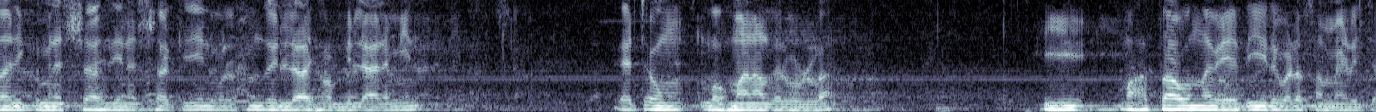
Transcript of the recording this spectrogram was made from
ذلك من الشاهدين الشاكرين والحمد لله رب العالمين ഏറ്റവും ബഹുമാനാന്തരമുള്ള ഈ മഹത്താവുന്ന വേദിയിൽ ഇവിടെ സമ്മേളിച്ച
